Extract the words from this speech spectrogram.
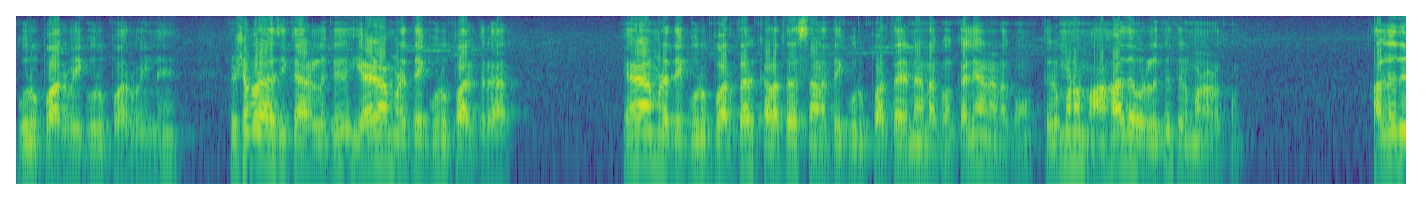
குரு பார்வை குரு பார்வைன்னு. ரிஷபராசிக்காரர்களுக்கு ஏழாம் இடத்தை குரு பார்க்கிறார். ஏழாம் இடத்தை குரு பார்த்தால் களத்திர ஸ்தானத்தை குரு பார்த்தால் என்ன நடக்கும்? கல்யாணம் நடக்கும். திருமணம் ஆகாதவர்களுக்கு திருமணம் நடக்கும். அல்லது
